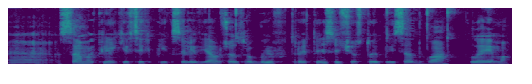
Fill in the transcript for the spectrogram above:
е, саме кліків цих пікселів? Я вже зробив 3152 клейма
